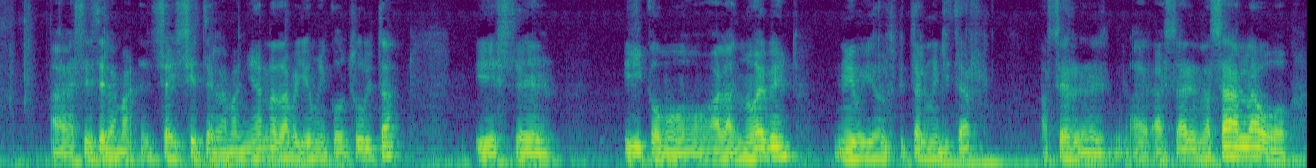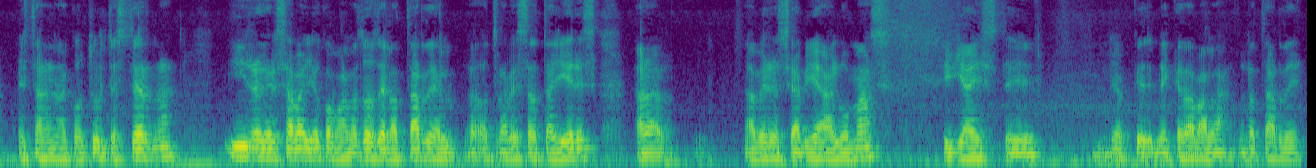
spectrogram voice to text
a las 6, de la 6, 7 de la mañana, daba yo mi consulta y, este, y como a las 9 me iba yo al hospital militar a, hacer, eh, a estar en la sala o estar en la consulta externa y regresaba yo como a las 2 de la tarde otra vez a talleres para a ver si había algo más y ya este ya que me quedaba la, la tarde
